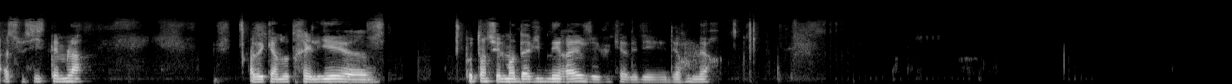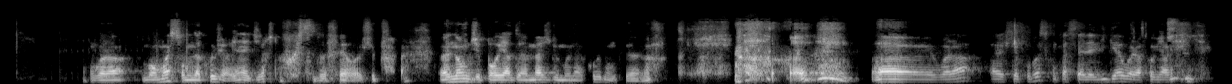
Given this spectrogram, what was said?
à ce système-là avec un autre ailier, euh, potentiellement David Néret. J'ai vu qu'il y avait des rumeurs. Voilà. Bon, moi, sur Monaco, j'ai rien à dire. Je trouve que ça doit faire, euh, je sais pas, un an que j'ai pas regardé un match de Monaco, donc, euh... euh, voilà. Euh, je te propose qu'on passe à la Liga ou à la Première Ligue.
